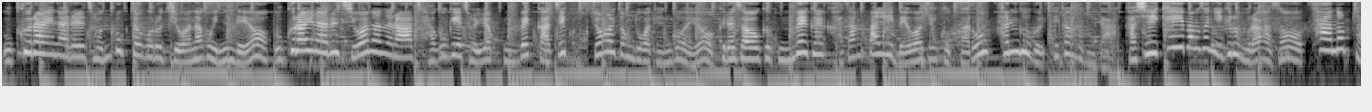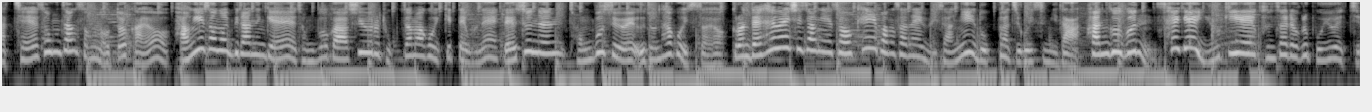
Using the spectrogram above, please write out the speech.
우크라이나를 전폭적으로 지원하고 있는데요. 우크라이나를 지원하느라 자국의 전력 공백까지 걱정할 정도가 된 거예요. 그래서 그 공백을 가장 빨리 메워줄 국가로 한국을 택한 겁니다. 다시 K 방산 얘기로 돌아가서 산업 자체의 성장성은 어떨까요? 방위 산업이라는 게 정부가 수요를 독점하고 있기 때문에 내수는 정부 수요에 의존하고 있어요. 그런데 해외 시장에서 K 방산의 위상이 높아지고 있습니다. 한국은 세계 6위의 군사력을 보유했지만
